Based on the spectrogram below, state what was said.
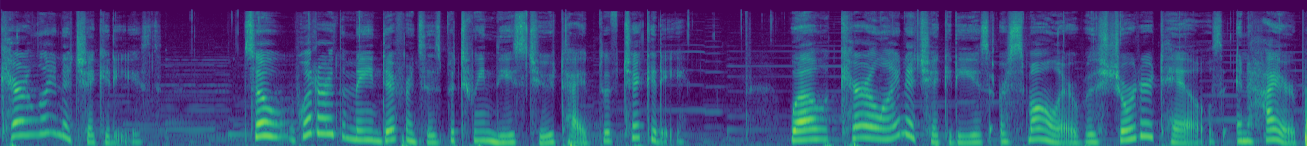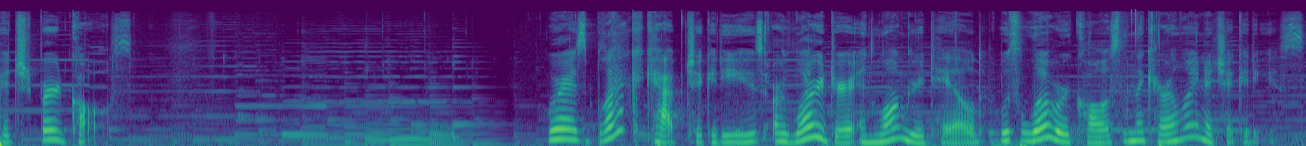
Carolina chickadees. So what are the main differences between these two types of chickadee? Well, Carolina chickadees are smaller with shorter tails and higher pitched bird calls whereas black-capped chickadees are larger and longer-tailed with lower calls than the Carolina chickadees.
